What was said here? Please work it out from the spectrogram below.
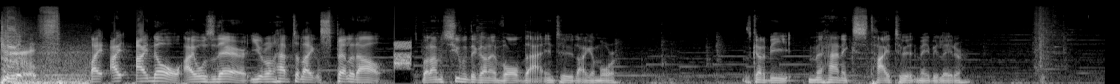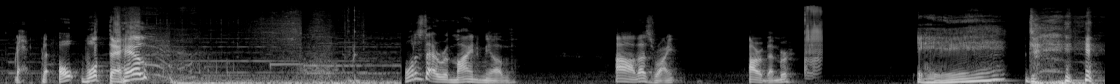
Death. I, I, I know. I was there. You don't have to, like, spell it out. But I'm assuming they're gonna evolve that into, like, a more... There's gonna be mechanics tied to it maybe later. Oh, what the hell? What does that remind me of? Ah, that's right. I remember. Eh?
